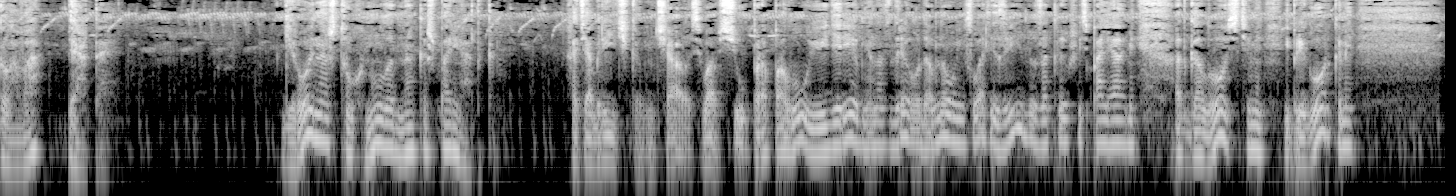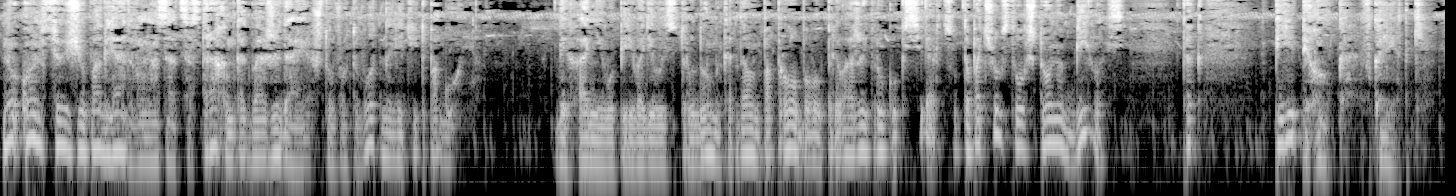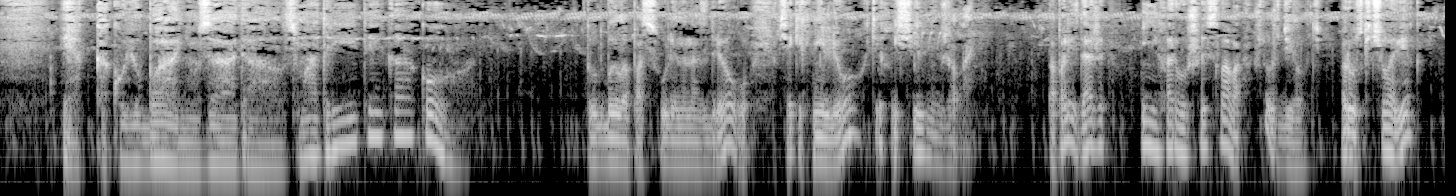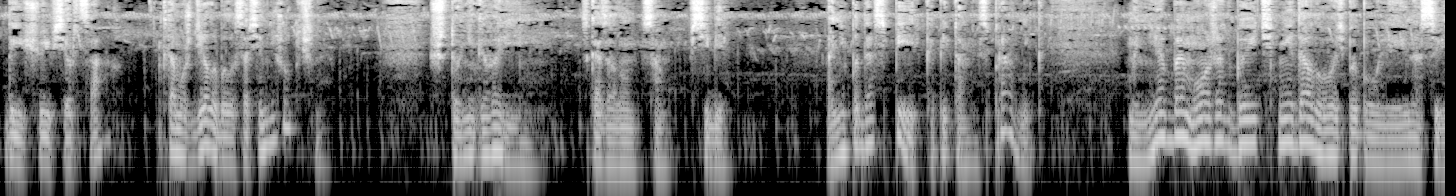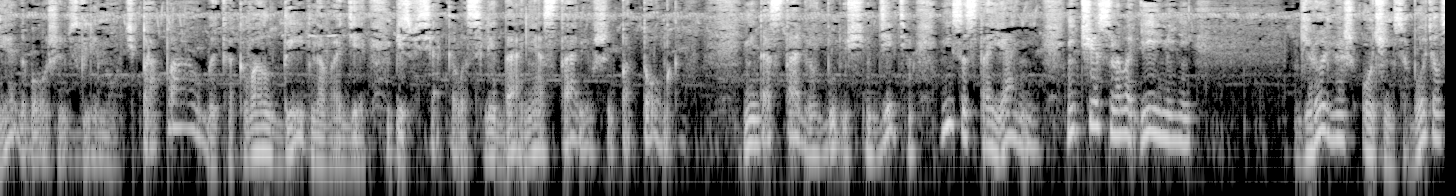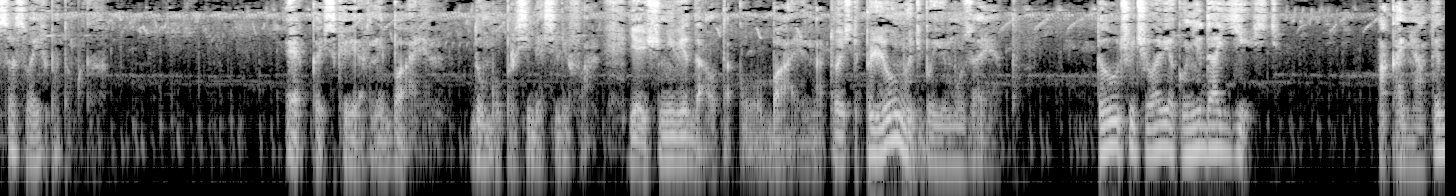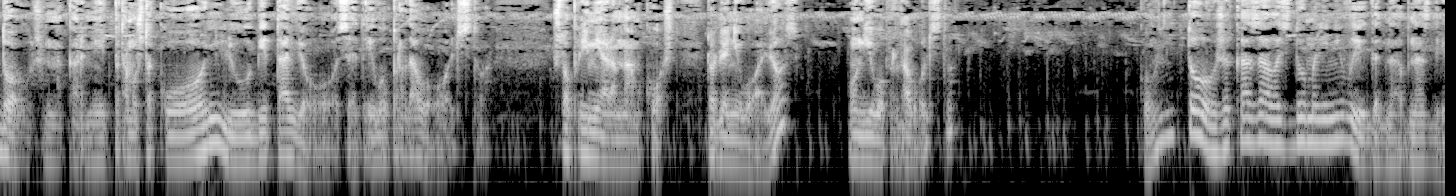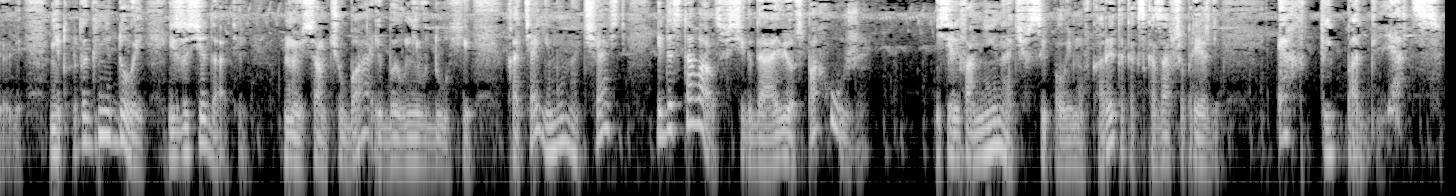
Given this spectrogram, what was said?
Глава пятая. Герой наш трухнул, однако ж, порядком. Хотя бричка мчалась вовсю прополую, и деревня Ноздрева давно унеслась из вида, закрывшись полями, отголостями и пригорками, но он все еще поглядывал назад со страхом, как бы ожидая, что вот-вот налетит погоня. Дыхание его переводилось с трудом, и когда он попробовал приложить руку к сердцу, то почувствовал, что оно билось, как перепелка в клетке. Какую баню задал, смотри ты какой! Тут было посулено Ноздреву всяких нелегких и сильных желаний. Попались даже и нехорошие слова. Что ж делать? Русский человек, да еще и в сердцах. К тому же дело было совсем не шуточное. «Что не говори», — сказал он сам в себе. «А не подоспей, капитан-исправник, мне бы, может быть, не далось бы более на свет Божий взглянуть. Пропал бы, как волдырь на воде, без всякого следа, не оставивший потомков, не доставив будущим детям ни состояния, ни честного имени. Герой наш очень заботился о своих потомках. «Экой скверный барин», — думал про себя Селифан. «Я еще не видал такого барина, то есть плюнуть бы ему за это». Ты лучше человеку не дай есть. А коня ты должен накормить, потому что конь любит овес, это его продовольство. Что примером нам кошт, то для него овес, он его продовольство. Кони тоже, казалось, думали невыгодно об Ноздреве. Не только гнедой и заседатель, но и сам Чубар и был не в духе, хотя ему на часть и доставался всегда овес похуже. И Селифан не иначе всыпал ему в корыто, как сказавши прежде «Эх ты, подлец!»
